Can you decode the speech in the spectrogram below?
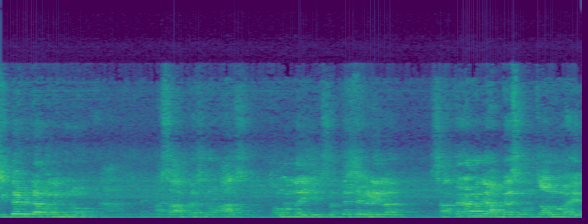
विद्यापीठामध्ये म्हणावं असा अभ्यासक्रम आज चालू नाही आहे सध्याच्या घडीला साताऱ्यामध्ये अभ्यासक्रम चालू आहे.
